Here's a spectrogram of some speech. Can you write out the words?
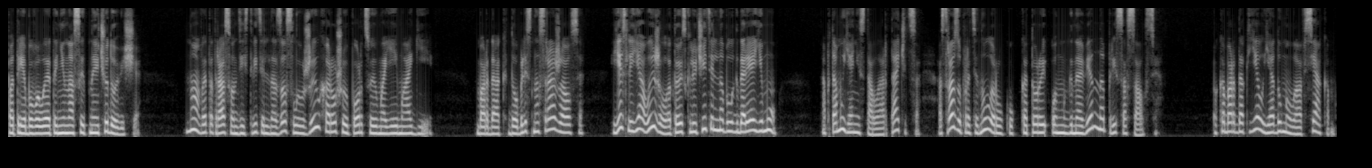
потребовало это ненасытное чудовище. Но в этот раз он действительно заслужил хорошую порцию моей магии. Бардак доблестно сражался. Если я выжила, то исключительно благодаря ему. А потому я не стала артачиться, а сразу протянула руку, к которой он мгновенно присосался. Пока бардак ел, я думала о всяком.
